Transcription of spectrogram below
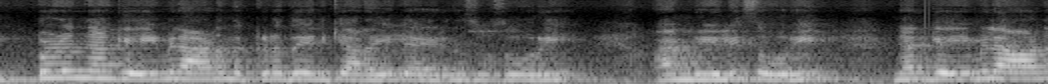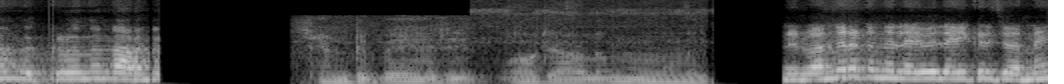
ഇപ്പോഴും ഞാൻ ഗെയിമിലാണ് നിൽക്കുന്നത് എനിക്ക് അറിയില്ലായിരുന്നു so sorry I'm really sorry ഞാൻ ഗെയിമിലാണ് നിൽക്കുന്നത് അറിഞ്ഞു രണ്ട് പേര് മൂന്ന് മൂന്നിൽ വന്നിറക്കുന്ന ലൈവ് ലൈക്ക് വെണ്ണിലാവേ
